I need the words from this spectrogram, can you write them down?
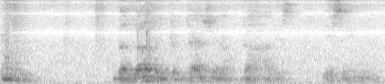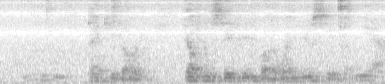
the love and compassion of God is, is in you. Mm-hmm. Thank you, Lord. Help me see people the way you see them. Yeah.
